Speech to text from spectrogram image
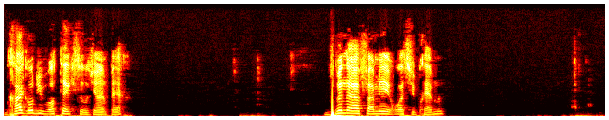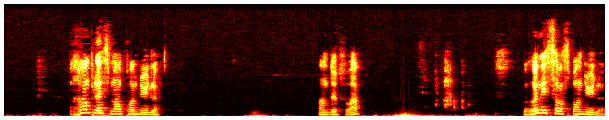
Dragon du vortex aux yeux impairs. Venin affamé, roi suprême. Remplacement pendule. En deux fois. Renaissance pendule.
